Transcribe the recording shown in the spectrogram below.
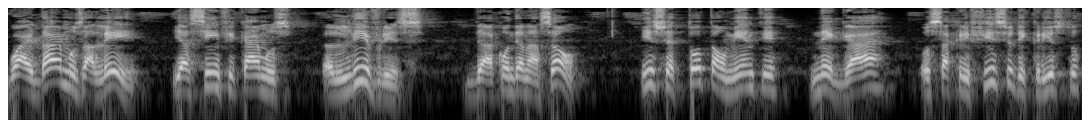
guardarmos a lei e assim ficarmos eh, livres da condenação, isso é totalmente negar o sacrifício de Cristo,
